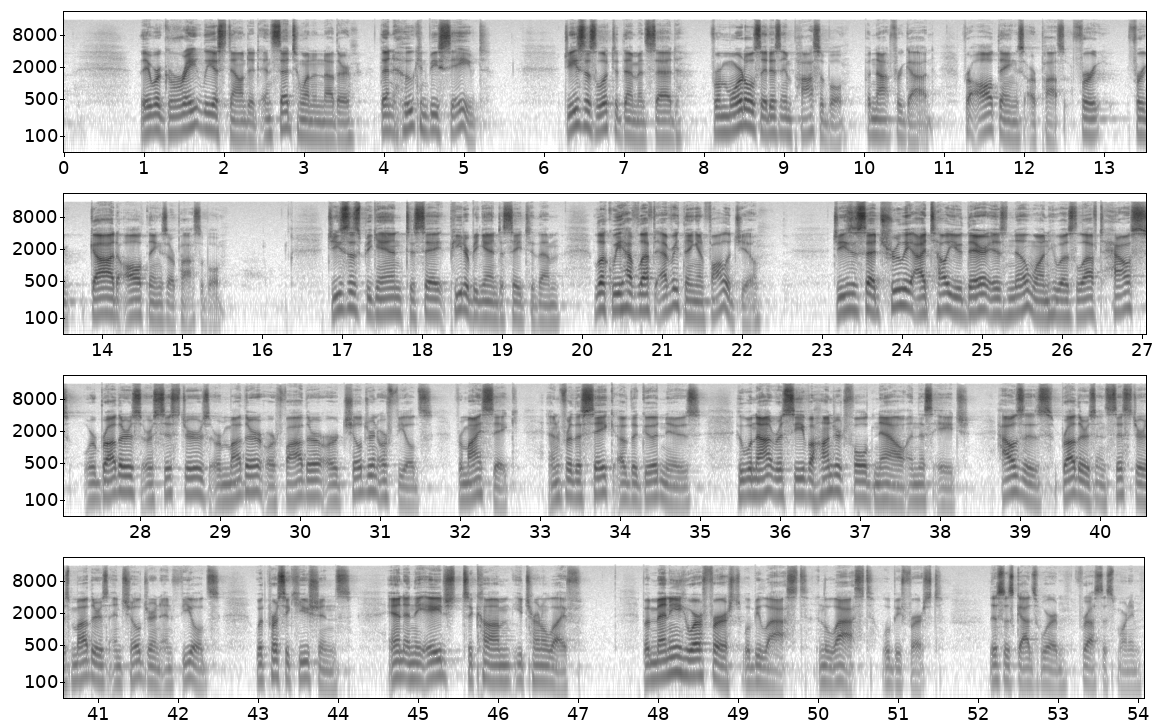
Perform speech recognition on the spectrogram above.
They were greatly astounded and said to one another, Then who can be saved? Jesus looked at them and said, for mortals it is impossible, but not for God. For all things are possible. For, for God all things are possible. Jesus began to say, Peter began to say to them, Look, we have left everything and followed you. Jesus said, Truly I tell you, there is no one who has left house or brothers or sisters or mother or father or children or fields for my sake and for the sake of the good news who will not receive a hundredfold now in this age houses, brothers and sisters, mothers and children, and fields, with persecutions, and in the age to come, eternal life. But many who are first will be last, and the last will be first. This is God's word for us this morning.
